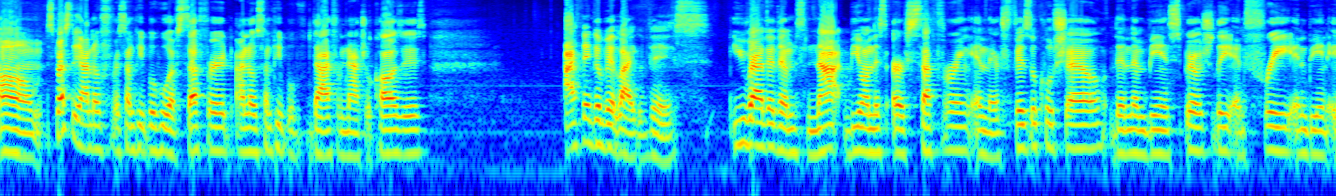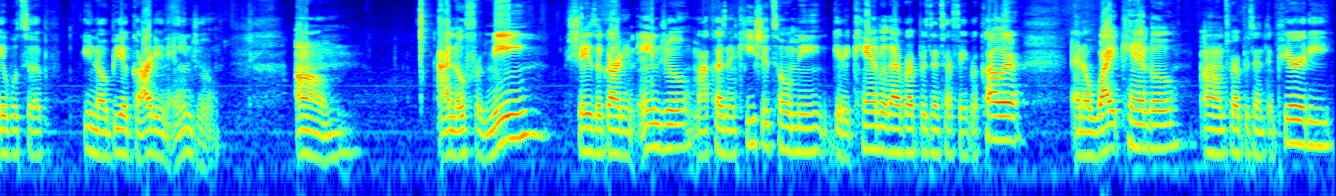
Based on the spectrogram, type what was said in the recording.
Um, especially I know for some people who have suffered, I know some people die from natural causes. I think of it like this. You rather them not be on this earth suffering in their physical shell than them being spiritually and free and being able to, you know, be a guardian angel. Um, I know for me, Shay's a guardian angel. My cousin Keisha told me get a candle that represents her favorite color and a white candle um, to represent the purity.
